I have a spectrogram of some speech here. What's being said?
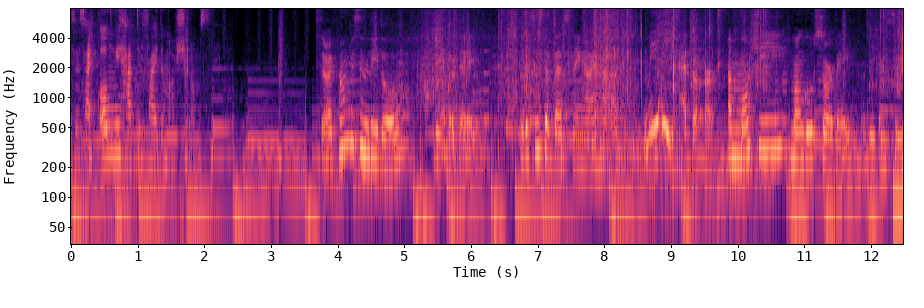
since I only had to fry the mushrooms. So I found this in Lidl the other day. This is the best thing I had, maybe ever. A mochi mango sorbet, as you can see.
